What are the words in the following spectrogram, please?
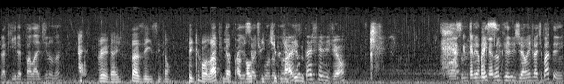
Já que ele é paladino, né? Verdade. Fazer isso então. Tem que rolar que pra teu pai do céu o te conta Faz divino? o teste de religião. Ó, se não tiver mais primeiro- cinco religião, a gente vai te bater, hein?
